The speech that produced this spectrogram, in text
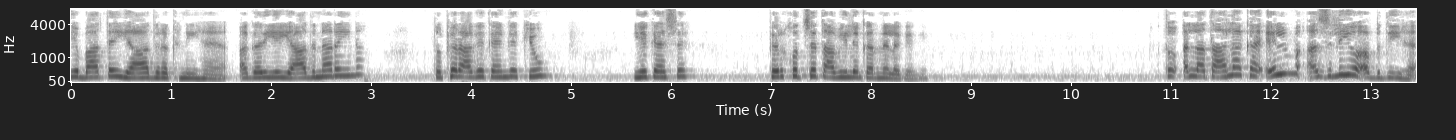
یہ باتیں یاد رکھنی ہے اگر یہ یاد نہ رہی نا تو پھر آگے کہیں گے کیوں یہ کیسے پھر خود سے تعویلیں کرنے لگیں گے تو اللہ تعالی کا علم ازلی و ابدی ہے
